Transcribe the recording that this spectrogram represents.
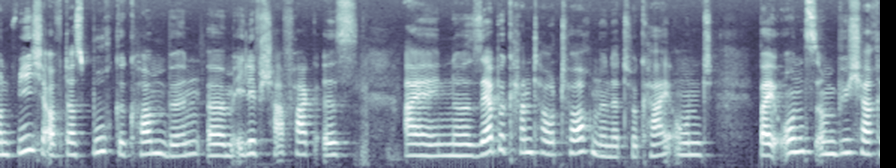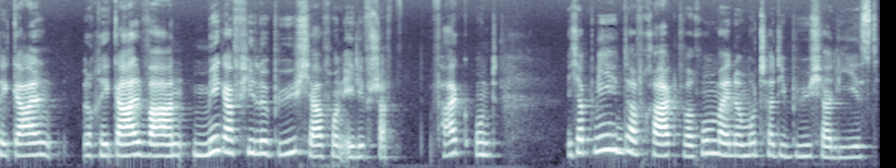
Und wie ich auf das Buch gekommen bin, ähm, Elif Shafak ist eine sehr bekannte Autorin in der Türkei und bei uns im Bücherregal Regal waren mega viele Bücher von Elif Shafak und ich habe nie hinterfragt, warum meine Mutter die Bücher liest.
